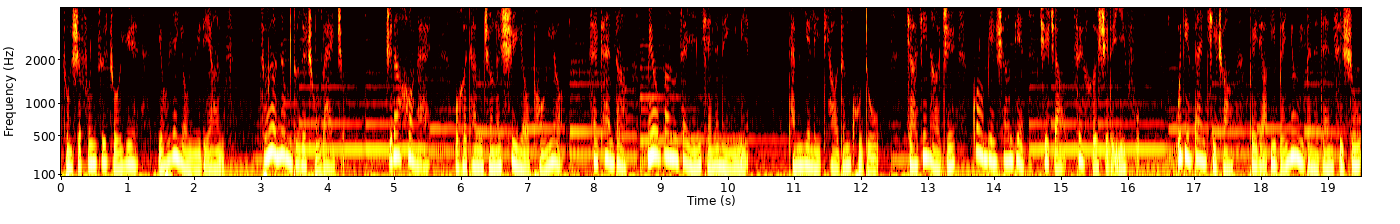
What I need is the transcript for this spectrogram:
总是风姿卓越、游刃有余的样子，总有那么多的崇拜者。直到后来，我和他们成了室友、朋友。”才看到没有暴露在人前的那一面。他们夜里挑灯苦读，绞尽脑汁逛遍商店去找最合适的衣服。五点半起床，背掉一本又一本的单词书。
